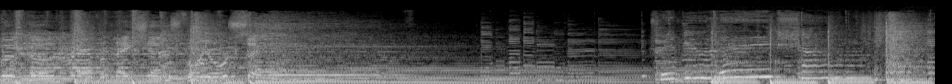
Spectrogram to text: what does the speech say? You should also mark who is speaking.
Speaker 1: book of Revelations for yourself.
Speaker 2: Tribulation.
